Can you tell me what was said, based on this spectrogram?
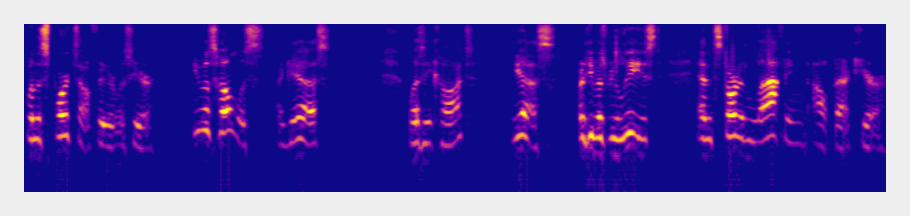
when the sports outfitter was here. He was homeless, I guess. Was he caught? Yes, but he was released and started laughing out back here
